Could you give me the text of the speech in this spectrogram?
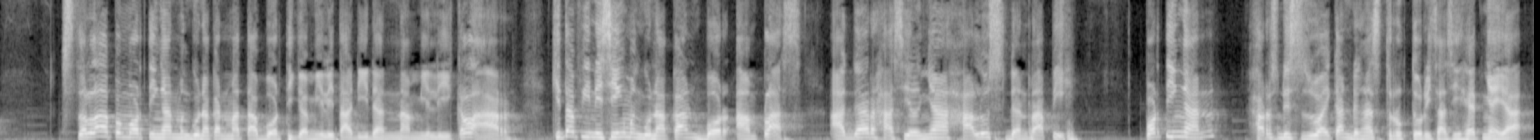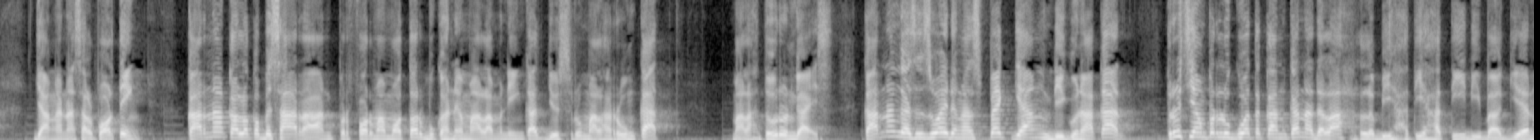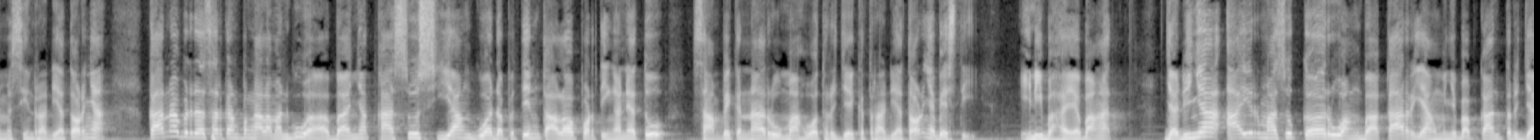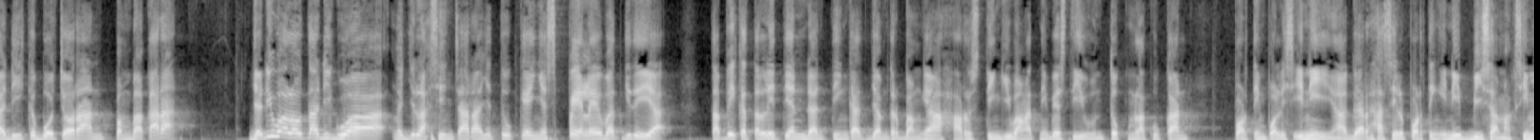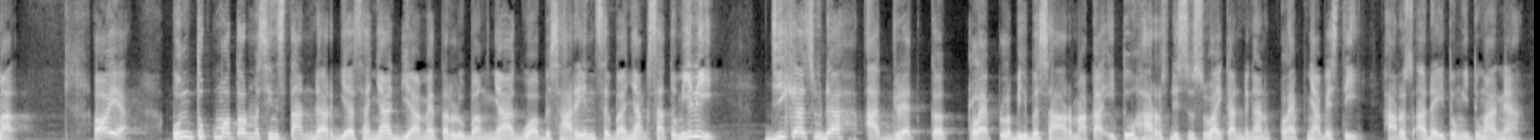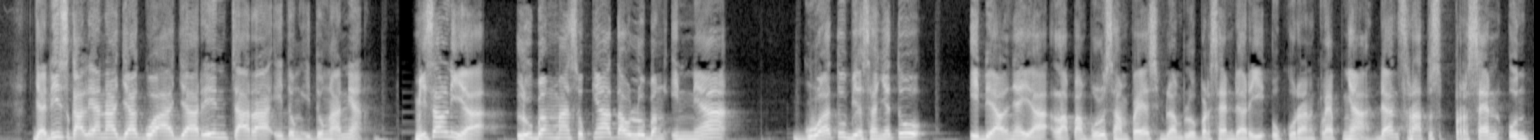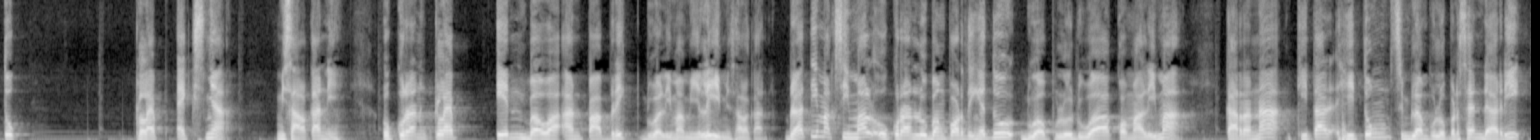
Setelah pemortingan menggunakan mata bor 3 mili tadi dan 6 mili kelar, kita finishing menggunakan bor amplas agar hasilnya halus dan rapi. Portingan harus disesuaikan dengan strukturisasi headnya ya. Jangan asal porting. Karena kalau kebesaran, performa motor bukannya malah meningkat, justru malah rungkat. Malah turun guys. Karena nggak sesuai dengan spek yang digunakan. Terus yang perlu gua tekankan adalah lebih hati-hati di bagian mesin radiatornya. Karena berdasarkan pengalaman gua, banyak kasus yang gua dapetin kalau portingannya tuh sampai kena rumah water jacket radiatornya besti. Ini bahaya banget. Jadinya air masuk ke ruang bakar yang menyebabkan terjadi kebocoran pembakaran. Jadi walau tadi gua ngejelasin caranya tuh kayaknya sepele banget gitu ya. Tapi ketelitian dan tingkat jam terbangnya harus tinggi banget nih Besti untuk melakukan porting polish ini agar hasil porting ini bisa maksimal. Oh ya, untuk motor mesin standar biasanya diameter lubangnya gua besarin sebanyak 1 mili. Jika sudah upgrade ke klep lebih besar, maka itu harus disesuaikan dengan klepnya besti. Harus ada hitung-hitungannya. Jadi sekalian aja gua ajarin cara hitung-hitungannya. Misal nih ya, lubang masuknya atau lubang innya gua tuh biasanya tuh idealnya ya 80 sampai 90% dari ukuran klepnya dan 100% untuk klep X-nya. Misalkan nih, ukuran klep in bawaan pabrik 25 mili misalkan. Berarti maksimal ukuran lubang portingnya tuh 22,5 karena kita hitung 90% dari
